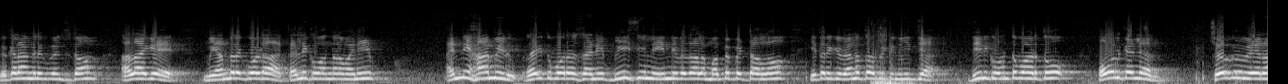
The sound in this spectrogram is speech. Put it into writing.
వికలాంగులకు పెంచుతాం అలాగే మీ అందరికి కూడా తల్లికి వందనమని అన్ని హామీలు రైతు భరోసా అని బీసీలను ఎన్ని విధాల మభ్యపెట్టాలో ఇతనికి వెనతో పెట్టిన విద్య. దీనికి వంతమారుతూ పవన్ కళ్యాణ్ చోగు వీర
